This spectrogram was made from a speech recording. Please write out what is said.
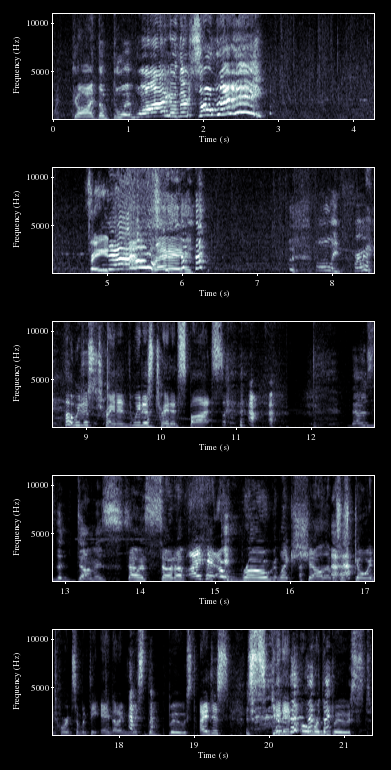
my god, the blue. Why are there so many? Rage. No! Rage! Holy frick! Oh, we just traded. We just traded spots. That was the dumbest. that was so dumb. I hit a rogue like shell that was just going towards someone at the end, and I missed the boost. I just skidded over the boost.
